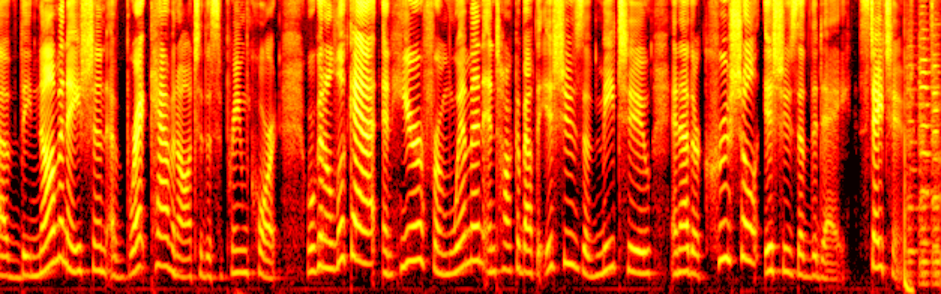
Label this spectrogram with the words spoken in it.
of the nomination of Brett Kavanaugh to the Supreme Court. We're going to look at and hear from women and talk about the issues of Me Too and other crucial issues of the day. Stay tuned.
